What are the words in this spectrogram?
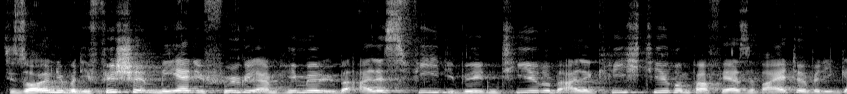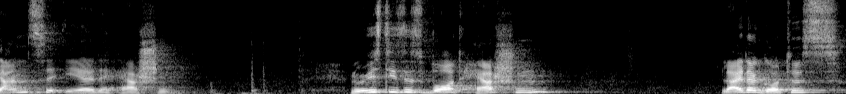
sie sollen über die Fische im Meer, die Vögel am Himmel, über alles Vieh, die wilden Tiere, über alle Kriechtiere und ein paar Verse weiter über die ganze Erde herrschen. Nur ist dieses Wort herrschen leider Gottes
